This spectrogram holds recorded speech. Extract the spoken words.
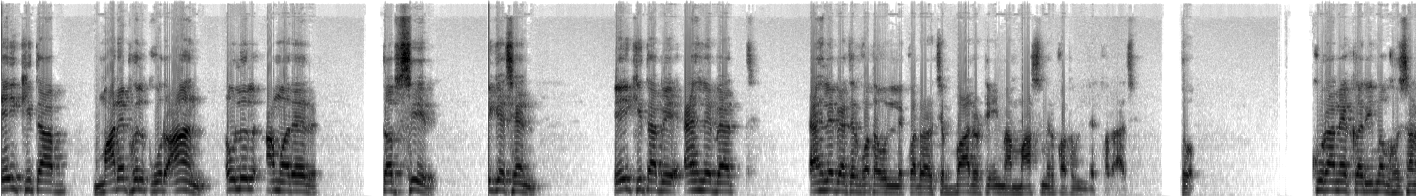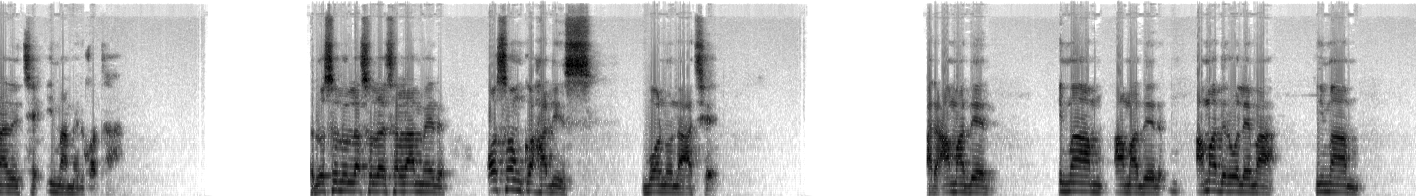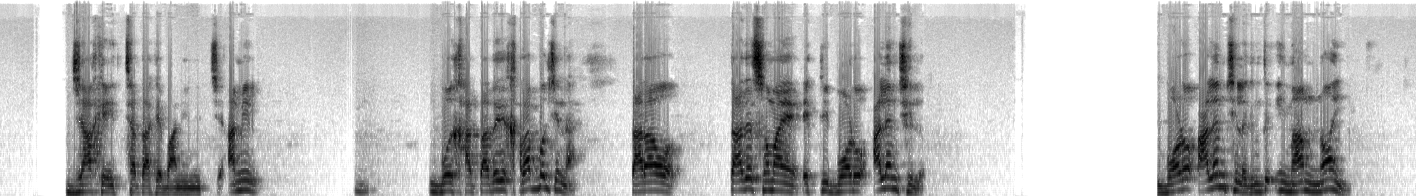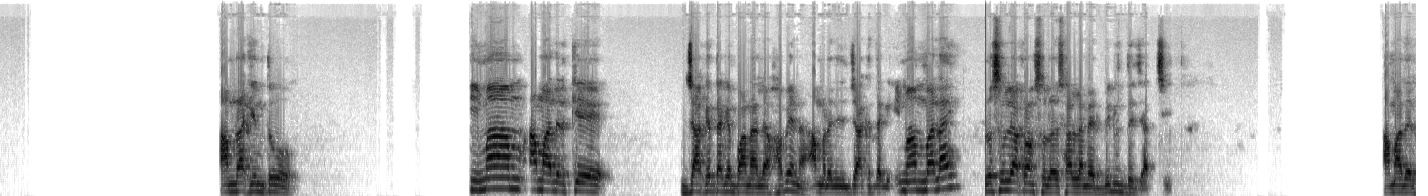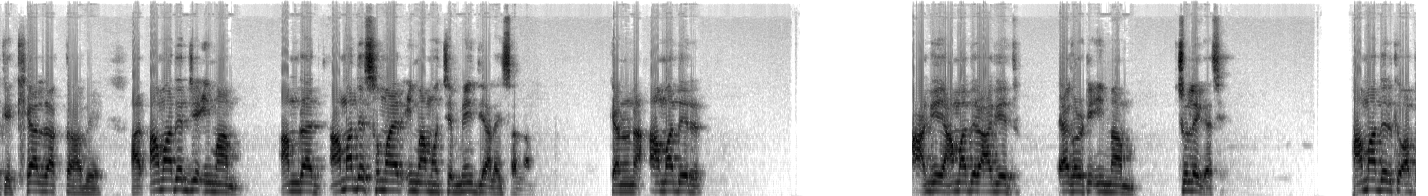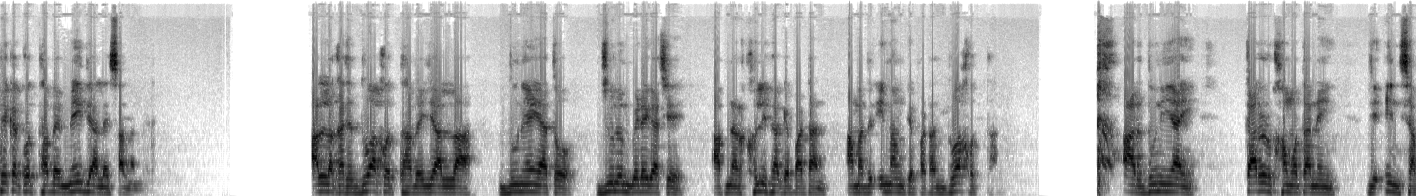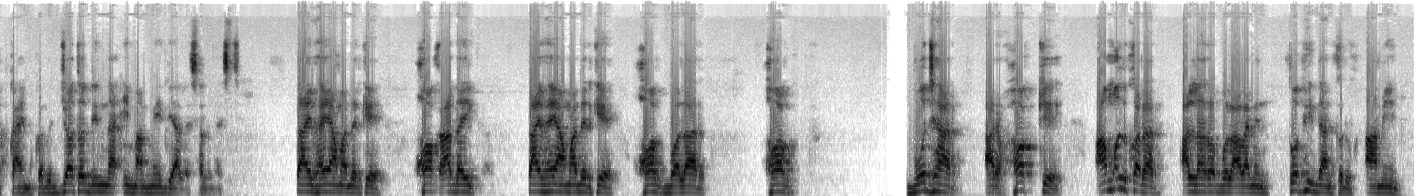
এই কিতাব মারেফুল কোরআন, উলুল আমরের তফসির লিখেছেন। এই কিতাবে আহলে ব্যাত আহলে বেতের কথা উল্লেখ করা হচ্ছে বারোটি ইমাম মাসুমের কথা উল্লেখ করা আছে। তো কোরআনে করিম ঘোষণা দিচ্ছে ইমামের কথা। রসুল্লাহ সাল্লাহ সাল্লামের অসংখ্য হাদিস বর্ণনা আছে। আর আমাদের ইমাম, আমাদের আমাদের ওলেমা ইমাম যাকে ইচ্ছা তাকে বানিয়ে নিচ্ছে। আমি তাদেরকে খারাপ বলছি না। তারাও, তাদের সময়ে একটি বড় আলেম ছিল। বড় আলেম ছিল কিন্তু ইমাম নয়। আমরা কিন্তু ইমাম আমাদেরকে যাকে তাকে বানালে হবে না। আমরা যদি যাকে তাকে ইমাম বানাই, রসুল আকরম সাল্লাহ সাল্লামের বিরুদ্ধে যাচ্ছি। আমাদেরকে খেয়াল রাখতে হবে। আর আমাদের যে ইমাম, আমরা, আমাদের সময়ের ইমাম হচ্ছে মেহদি আলাই সাল্লাম কেননা আমাদের আগে, আমাদের আগের এগারোটি ইমাম চলে গেছে। আমাদেরকে অপেক্ষা করতে হবে মেহদি আলাই সাল্লামের আল্লাহ কাছে দোয়া করতে হবে যে আল্লাহ, দুনিয়ায় এত জুলুম বেড়ে গেছে, আপনার খলিফাকে পাঠান, আমাদের ইমামকে পাঠান, দোয়া করতে হবে। আর দুনিয়ায় কারোর ক্ষমতা নেই যে ইনসাফ কায়েম করবে, যতদিন না ইমাম মেহদি আলাহ সালাম এসছে। তাই ভাই আমাদেরকে হক আদায়, তাই ভাই আমাদেরকে হক বলার, হক বোঝার আর হককে আমল করার আল্লাহ রব্বুল আলমিন তফিক দান করুক, আমিন।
